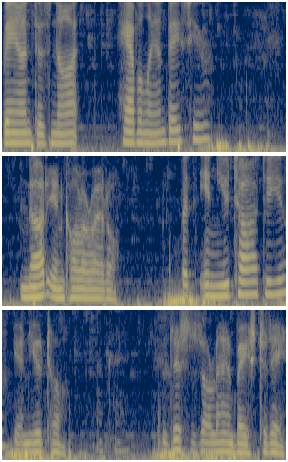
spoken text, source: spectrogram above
band does not have a land base here? Not in Colorado, But in Utah, do you? in Utah. Okay. This is our land base today.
